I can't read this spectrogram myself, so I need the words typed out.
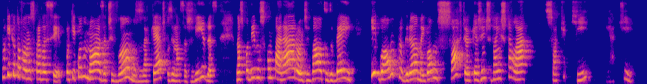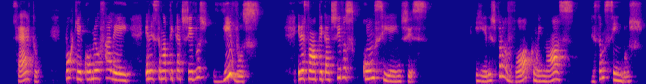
Por que, que eu estou falando isso para você? Porque quando nós ativamos os arquétipos em nossas vidas, nós podemos comparar, Ordival, tudo bem? Igual um programa, igual um software que a gente vai instalar. Só que aqui e aqui, certo? Porque, como eu falei, eles são aplicativos vivos. Eles são aplicativos conscientes. E eles provocam em nós, eles são símbolos.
